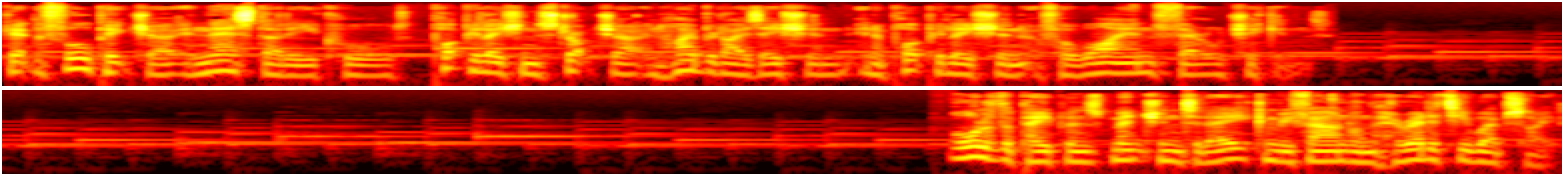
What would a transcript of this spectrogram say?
Get the full picture in their study called Population Structure and Hybridization in a Population of Hawaiian Feral Chickens. All of the papers mentioned today can be found on the Heredity website.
